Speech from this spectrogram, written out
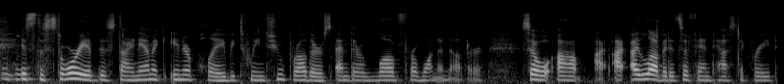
mm -hmm. it's the story of this dynamic interplay between two brothers and their love for one another. So um, I, I love it. It's a fantastic read.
